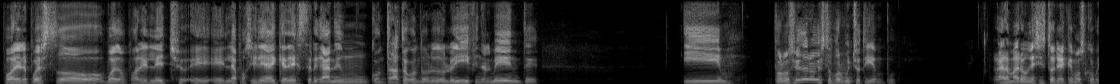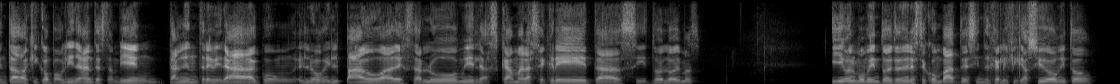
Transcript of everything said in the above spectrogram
por el puesto, bueno, por el hecho, eh, eh, la posibilidad de que Dexter gane un contrato con WWE finalmente. Y promocionaron esto por mucho tiempo. Armaron esa historia que hemos comentado aquí con Paulina antes también, tan entreverada con el, pago a Dexter Loomis, las cámaras secretas y todo lo demás. Y llegó el momento de tener este combate sin descalificación y todo.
